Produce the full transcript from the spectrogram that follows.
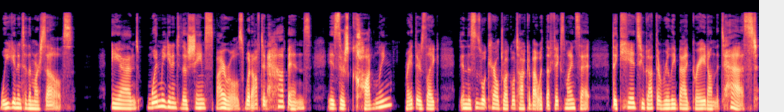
we get into them ourselves. And when we get into those shame spirals, what often happens is there's coddling, right? There's like, and this is what Carol Dweck will talk about with the fixed mindset. The kids who got the really bad grade on the test,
